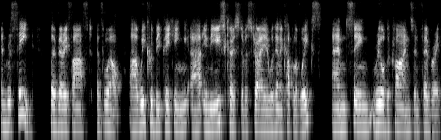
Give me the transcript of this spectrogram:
and recede so very fast as well. Uh, we could be peaking uh, in the east coast of Australia within a couple of weeks and seeing real declines in February.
